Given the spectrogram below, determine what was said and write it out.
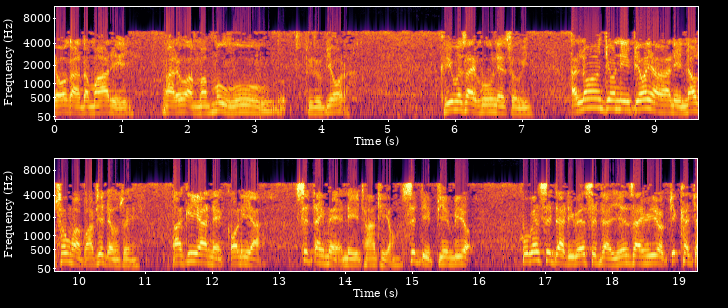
ယောဂသမားတွေငါတို့ကမမှုဘူးလို့ဒီလိုပြောတာခရီးမဆိုင်ဘူးနဲ့ဆိုပြီး အလွန်ကျွံနေပြောရတာနေနောက်ဆုံးမှဘာဖြစ်တုံဆိုရင်တာကိယနဲ့ကောလိယစစ်တိုက်မဲ့အနေထားထီအောင်စစ်တွေပြင်ပြီးတော့ဟိုဘက်စစ်တပ်ဒီဘက်စစ်တပ်ရင်ဆိုင်ပြီးတော့ပြစ်ခတ်ကြ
